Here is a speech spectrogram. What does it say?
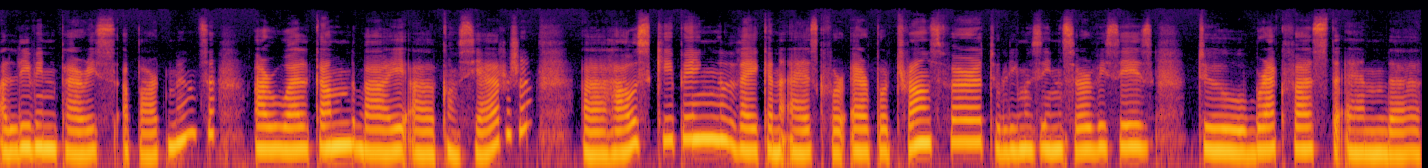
a live in Paris apartments are welcomed by a concierge, a housekeeping. They can ask for airport transfer, to limousine services, to breakfast and uh,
